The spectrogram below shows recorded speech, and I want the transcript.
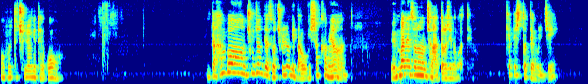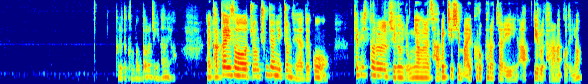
5V 출력이 되고 일단 한 번 충전돼서 출력이 나오기 시작하면 웬만해서는 잘 안 떨어지는 것 같아요. capacitor 때문인지 그래도 금방 떨어지긴 하네요. 가까이서 좀 충전이 좀 돼야 되고 capacitor를 지금 용량을 470 마이크로패럿짜리 앞뒤로 달아놨거든요.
